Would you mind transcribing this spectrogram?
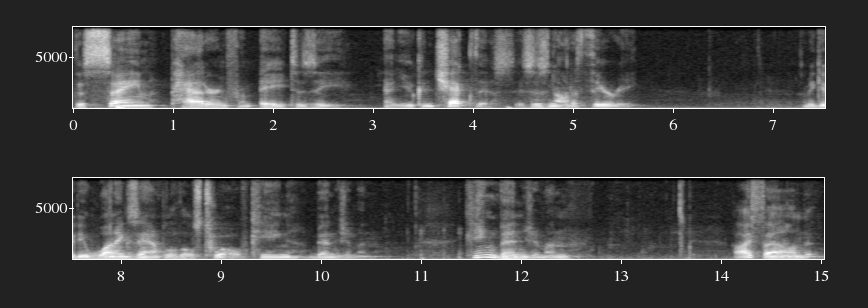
the same pattern from A to Z. And you can check this. This is not a theory. Let me give you one example of those 12 King Benjamin. King Benjamin, I found,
